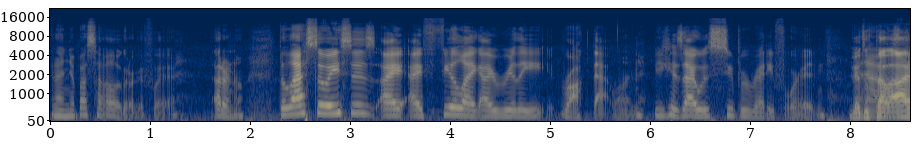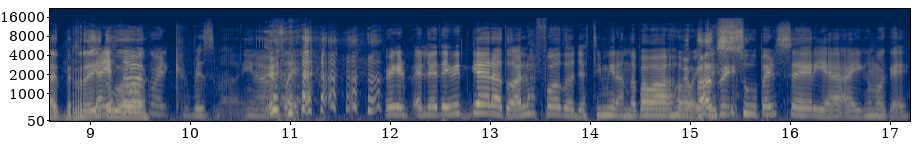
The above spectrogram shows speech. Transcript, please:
El año pasado creo que fue. I don't know. The last Oasis, I, I feel like I really rocked that one because I was super ready for it. Ya tú estabas like- ready ya yo estaba con el charisma, you know, I was like, el, el David Guetta, todas las fotos, yo estoy mirando para abajo, estoy súper seria, ahí como que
